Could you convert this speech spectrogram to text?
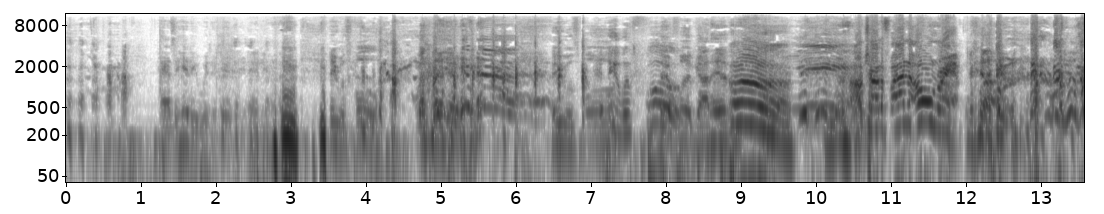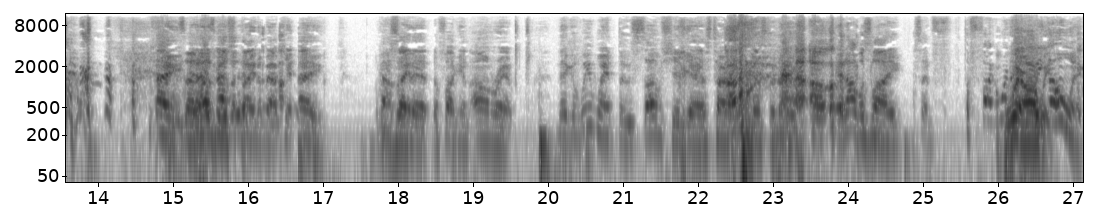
Had to hit him with it. didn't he? He was full. he was full. He was full. That foot got heavy. Uh, I'm trying to find the on ramp. Hey, So that was another shit. thing about Ke- hey. About you who? say that the fucking on ramp, nigga. We went through some shitty ass turns yesterday, and I was like, I said, "F- "The fuck, where, Where the are fuck we?" going?"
